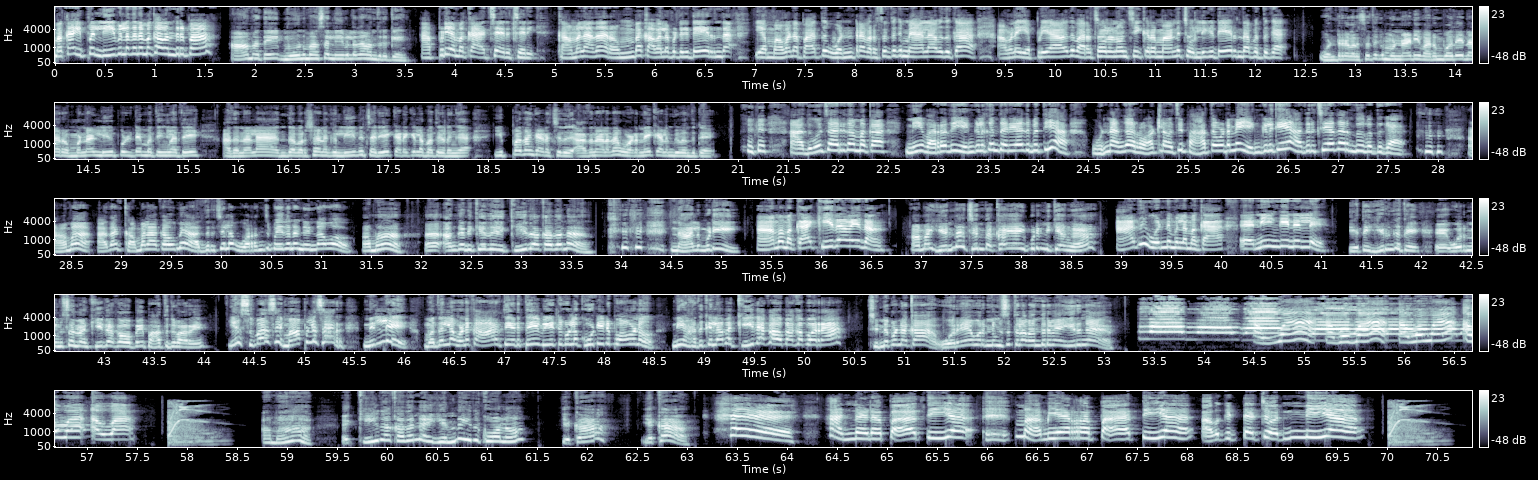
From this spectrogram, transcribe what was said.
மக்கா இப்ப லீவ்ல தானே மக்கா வந்திருப்பா? ஆமா தே மூணு மாசம் லீவ்ல தான் வந்திருக்கேன். அப்படியா மக்கா சரி சரி. கமலா தான் ரொம்ப கவலைப்பட்டுக்கிட்டே இருந்தா. என் மவனை பார்த்து ஒன்றரை வருஷத்துக்கு மேலாவதுக்கா? அவனை எப்படியாவது வர சொல்லணும் சீக்கிரமான்னு சொல்லிக்கிட்டே இருந்தா பத்துக்க ஒன்றரை வருஷத்துக்கு முன்னாடி வரும்போதே நான் ரொம்ப நாள் லீவ் போட்டுட்டேன் பாத்தீங்களா தே? அதனால இந்த வருஷம் எனக்கு லீவு சரியா கிடைக்கல பாத்துக்கிடுங்க. இப்பதான் கிடைச்சது. அதனாலதான் உடனே கிளம்பி வந்துட்டேன். அதுவும் சரிதான் மக்கா நீ வர்றது எங்களுக்கும் தெரியாது பத்தியா? உன்னை அங்க ரோட்ல வச்சு பார்த்த உடனே எங்களுக்கே அதிர்ச்சியா தான் இருந்தது பத்துக்க. ஆமா அதான் கமலாக்காவுமே அதிர்ச்சியில உறைஞ்சு போய் தானே நின்னாவோ? ஆமா அங்க நிக்கிறது கீதாக்கா தானே? நாலு முடி. ஆமா மக்கா கீதாவே தான். ஆமா என்னாச்சு இந்த கையா? இப்படி நிக்காங்க அது ஒண்ணுமில்ல மக்கா அஹ், நீ இங்கே நில்லு. இது இருங்க தே. அஹ், ஒரு நிமிஷம் நான் கீதாக்காவை போய் பார்த்துட்டு வரேன். ஏ சுபாஷ் மாப்பிள்ள சார் நில்லு. முதல்ல உனக்கு ஆரத்தி எடுத்து வீட்டுக்குள்ள கூட்டிட்டு போகணும். நீ அதுக்கு இல்லாம கீதாக்காவை பார்க்க போறா? சின்ன பொண்ணக்கா ஒரே ஒரு நிமிஷத்துல வந்துருவேன். இருங்க. ஆமா கீதாக்கா தானே? என்ன இது கோலம்? ஏக்கா ஏக்கா. அண்ணட பாத்தியா? மாமியார பாத்தியா? அவகிட்ட சொன்னியா?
